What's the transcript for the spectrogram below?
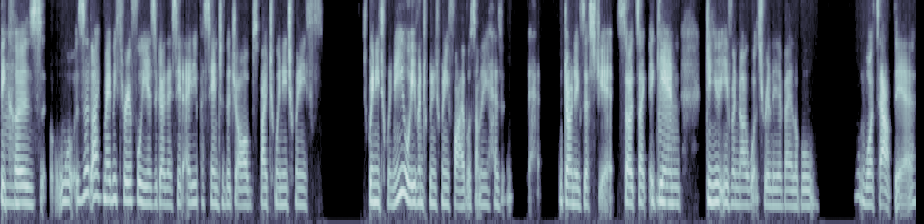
Because mm. what was it like maybe three or four years ago, they said 80% of the jobs by 2020, 2020 or even 2025 or something has don't exist yet. So it's like again, mm. do you even know what's really available what's out there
